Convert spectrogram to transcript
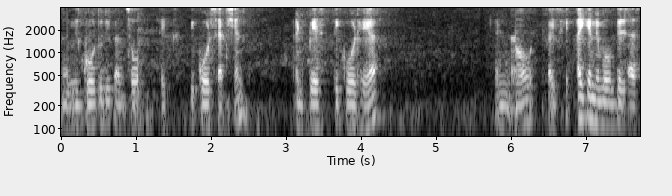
I will go to the console like the code section and paste the code here. And now if I say I can remove this as,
